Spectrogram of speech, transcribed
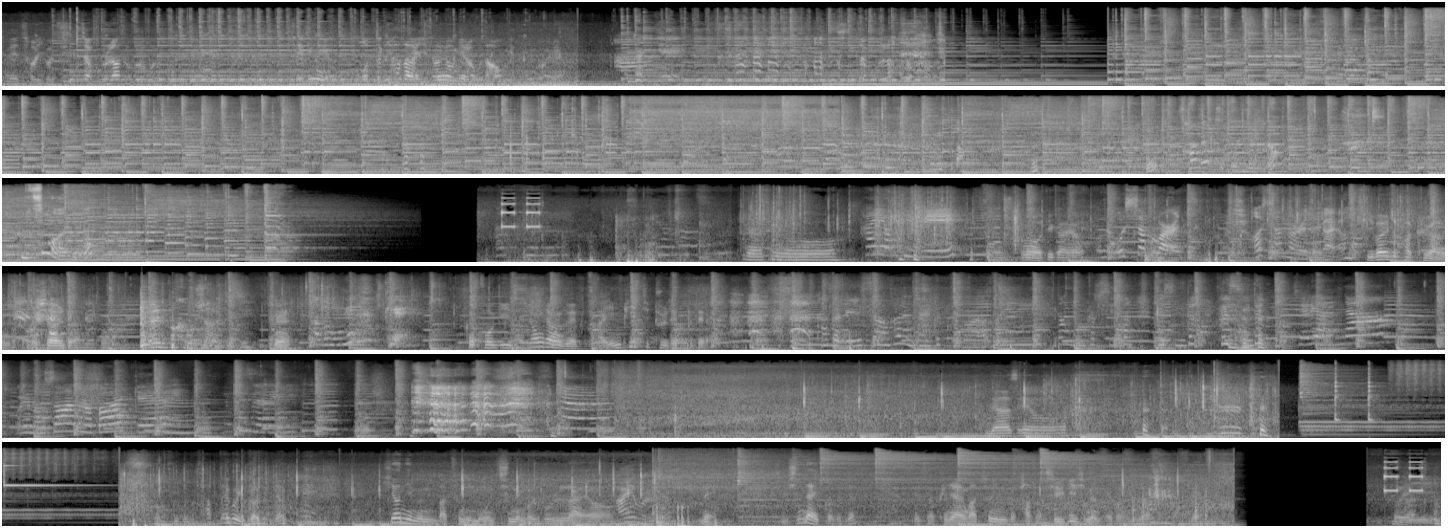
근데 저 이거 진짜 몰라서 물어보는 건데 재진이 어떻게 하다가 이상형이라고 나오게 된 거예요? 그러니까 이게 진짜 몰라서 저기 있다. 사진 찍고 있는데요? 미친 거 아니에요? 가요? 오늘 오션 월드. 오션 월드 가요. 비발디 파크 가는 거예요 오션월드 가는 거 비발디 파크 오셔도 되지 네. 아 너무 행복해. 그 거기 수영장도 예쁘 아 인피니티 풀도 예쁘대요 가서 릴스랑 사진 좀 찍고 와야지. 일단 갑시다. 갑시다. 갑시다. 제리 안녕. 우린 오션 안으로 떠날게. 해피 제리. 안녕하세요 지금 차 빼고 있거든요 희연님은 마초님 오시는 걸 몰라요 아예 몰라요? 네 지금 신나 있거든요 그래서 그냥 마초님도 가서 즐기시면 되거든요 네. 저희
